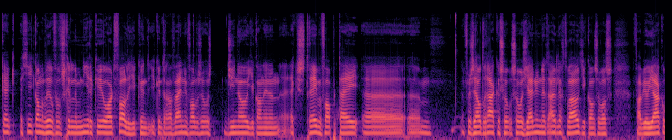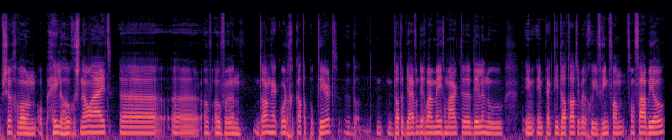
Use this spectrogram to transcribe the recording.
kijk, je, kan op heel veel verschillende manieren kun je heel hard vallen. Je kunt, je kunt er ravijn in vallen zoals Gino. Je kan in een extreme valpartij uh, um, verzeild raken, zoals jij nu net uitlegt, Wout. Je kan zoals Fabio Jacobsen gewoon op hele hoge snelheid uh, uh, over, een dranghek worden gecatapulteerd. Dat, dat, heb jij van dichtbij meegemaakt, uh, Dylan. Hoe impact die dat had. Je bent een goede vriend van, van Fabio.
